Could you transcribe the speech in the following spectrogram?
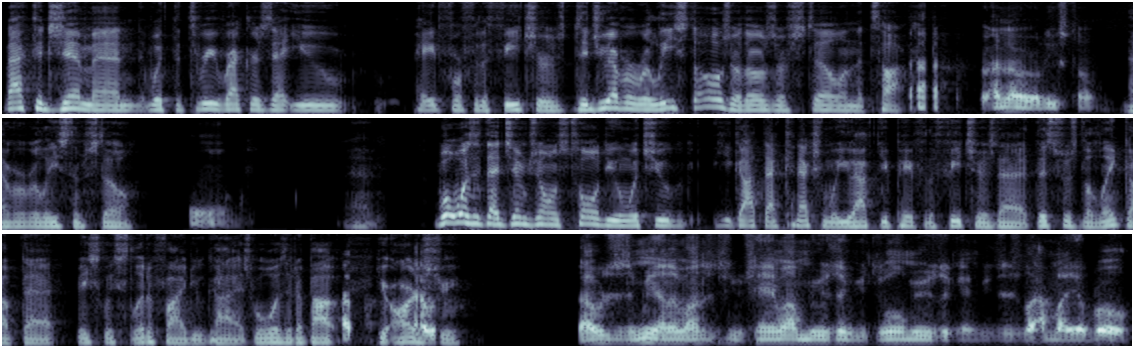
Back to Jim, man. With the three records that you paid for for the features, did you ever release those, or those are still in the tuck? I, never released them. Never released them. Still. Mm-hmm. Man, what was it that Jim Jones told you in which you he got that connection with you after you paid for the features? That this was the link up that basically solidified you guys. What was it about your artistry? That was just me. I, I just he was hearing my music, we doing music, and we just like I'm like, yo, bro,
